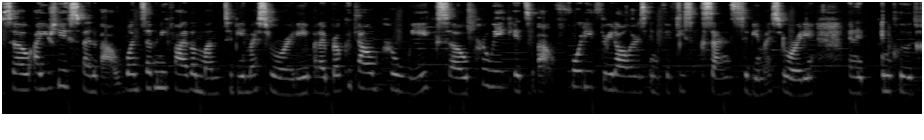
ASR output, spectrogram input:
So I usually spend about 175 a month to be in my sorority, but I broke it down per week. So per week it's about $43.56 to be in my sorority and it includes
